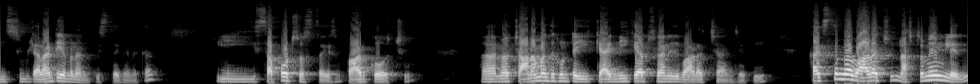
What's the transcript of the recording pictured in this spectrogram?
ఇన్స్టిబిలిటీ అలాంటివి ఏమైనా అనిపిస్తే కనుక ఈ సపోర్ట్స్ వస్తాయి వాడుకోవచ్చు. నా చాలా మందికి ఉంటాయి ఈ క్యా నీ క్యాప్స్ కానీ ఇది వాడచ్చా అని చెప్పి. ఖచ్చితంగా వాడచ్చు నష్టమేం లేదు.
